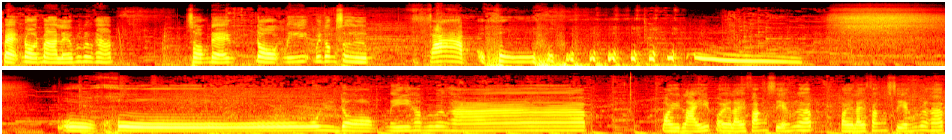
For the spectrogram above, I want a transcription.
แปะนอนมาแล้วเพื่อนครับสองแดงดอกนี้ไม่ต้องสืบฟาบโอ้โหโอ้โหดอกนี้ครับเพื่อนครับ ปล่อยไหลปล่อยไหลฟังเสียงด้วยครับปล่อยไหลฟังเสียงด้วยครับ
